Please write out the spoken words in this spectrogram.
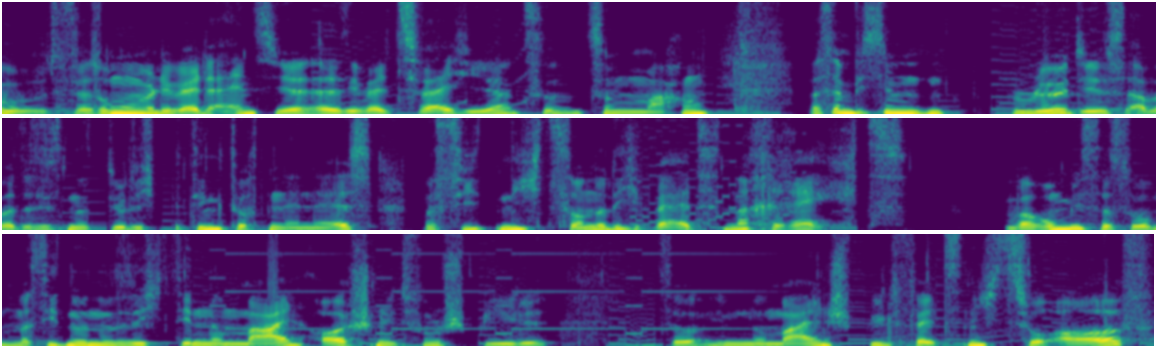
Gut, versuchen wir mal die Welt 1 hier, äh, die Welt 2 hier zu, zu machen. Was ein bisschen blöd ist, aber das ist natürlich bedingt durch den NES, man sieht nicht sonderlich weit nach rechts. Warum ist das so? Man sieht nur natürlich den normalen Ausschnitt vom Spiel. So, im normalen Spiel fällt es nicht so auf,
